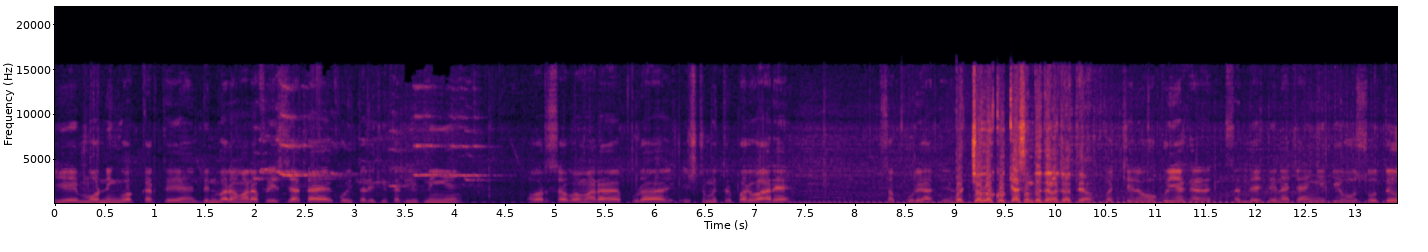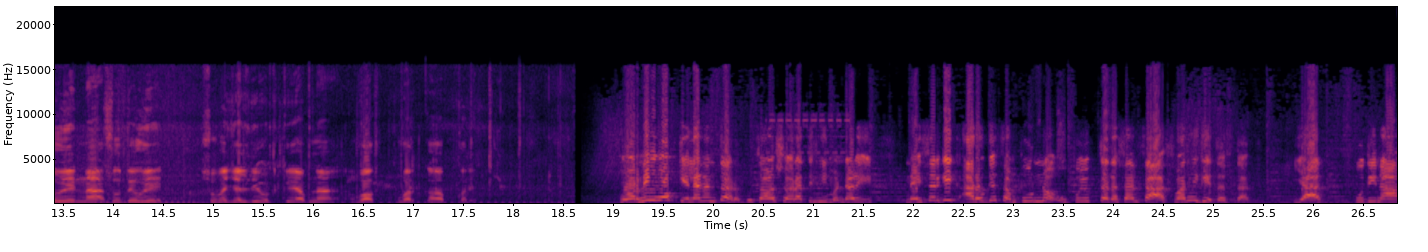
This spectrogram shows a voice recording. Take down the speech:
ये मॉर्निंग वॉक करते हैं। दिन भर हमारा फ्रेश जाता है कोई तरह की तकलीफ़ नहीं है। और सब हमारा पूरा इष्ट मित्र परिवार है सब पूरे आते हैं। बच्चों लोग को क्या संदेश देना चाहते हैं आप? बच्चे लोगों को यह कर- संदेश देना चाहेंगे कि वो सोते हुए ना सोते हुए सुबह जल्दी उठ के अपना वॉक वर्कअप करें। मॉर्निंग वॉक केल्यानंतर भुसावळ शहरातील ही मंडळी नैसर्गिक आरोग्य संपूर्ण उपयुक्त रसांचा आस्वादही घेत असतात. यात पुदिना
